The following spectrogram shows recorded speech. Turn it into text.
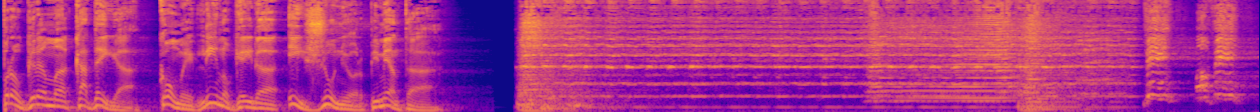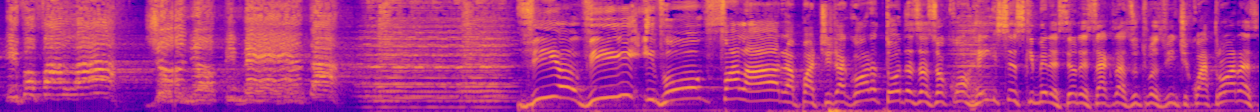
Programa Cadeia. Com Eli Nogueira e Júnior Pimenta. Vou falar. Júnior Pimenta. Vi, ouvi e vou falar a partir de agora todas as ocorrências que mereceu destaque nas últimas 24 horas.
